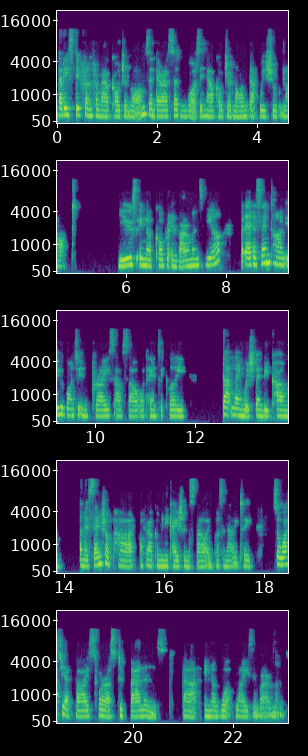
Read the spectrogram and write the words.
that is different from our culture norms and there are certain words in our culture norm that we should not use in a corporate environment here but at the same time if we want to embrace ourselves authentically that language then become an essential part of our communication style and personality so what's your advice for us to balance that in a workplace environment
